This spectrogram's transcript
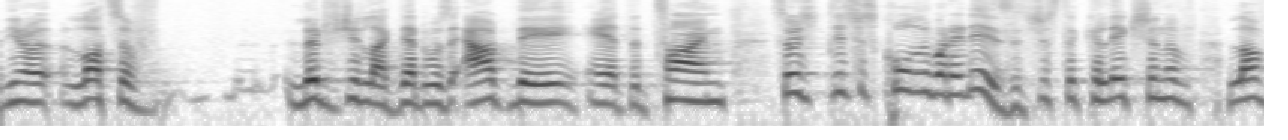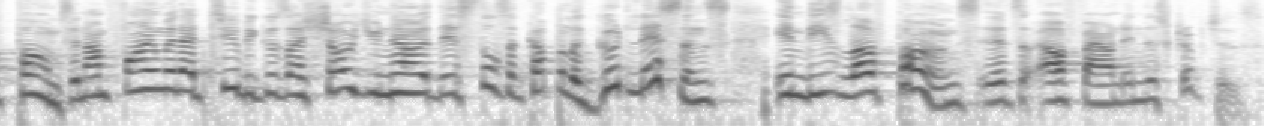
You know, lots of literature like that was out there at the time. So let's just call it what it is. It's just a collection of love poems. And I'm fine with that too because I showed you now there's still a couple of good lessons in these love poems that are found in the scriptures.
